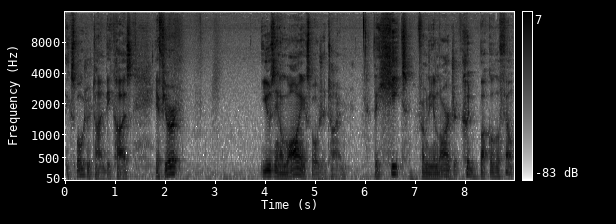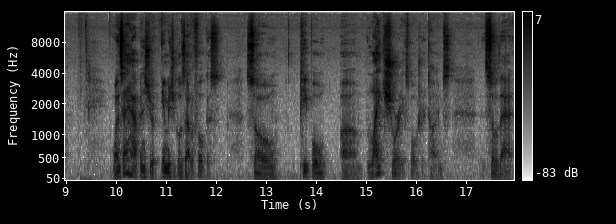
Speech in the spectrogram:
exposure time because if you're using a long exposure time, the heat from the enlarger could buckle the film. Once that happens, your image goes out of focus. So people um, like short exposure times so that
